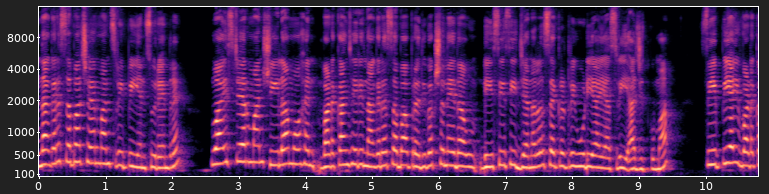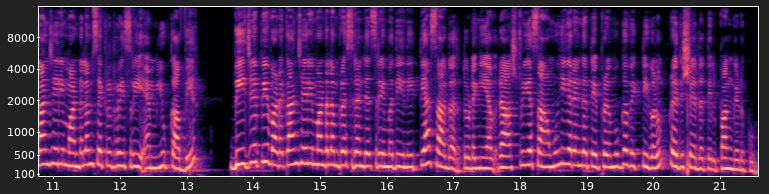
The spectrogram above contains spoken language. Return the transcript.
നഗരസഭാ chairman Shri P N Surendran vice chairman Sheela Mohan Vadakkanchery നഗരസഭാ പ്രതിപക്ഷ നേതാവും D C C general secretary കൂടിയായ Shri Ajith Kumar C P I Vadakkanchery മണ്ഡലം secretary Shri M U Kabeer B J P Vadakkanchery മണ്ഡലം പ്രസിഡന്റ് ശ്രീമതി നിത്യാസാഗർ തുടങ്ങിയ രാഷ്ട്രീയ സാമൂഹിക രംഗത്തെ പ്രമുഖ വ്യക്തികളും പ്രതിഷേധത്തിൽ പങ്കെടുക്കും.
